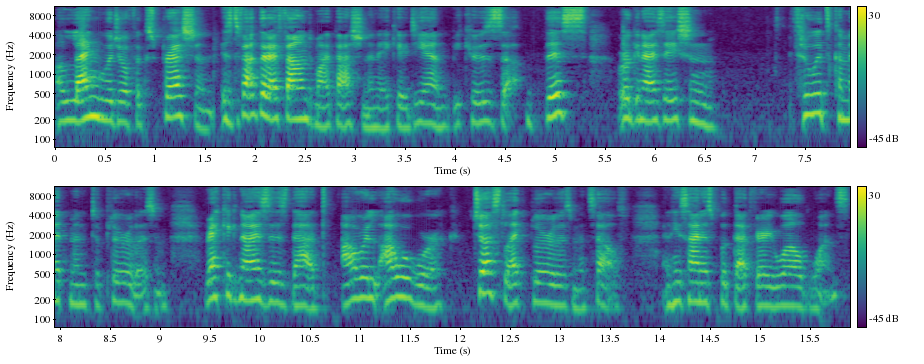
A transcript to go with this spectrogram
a language of expression is the fact that I found my passion in AKDN because uh, this organization through its commitment to pluralism recognizes that our our work just like pluralism itself. And His Highness put that very well once.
